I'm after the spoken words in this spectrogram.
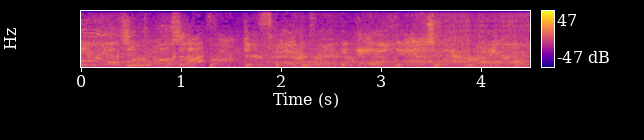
Here is your Wilson Proctor Big Rig winner from Airborne.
